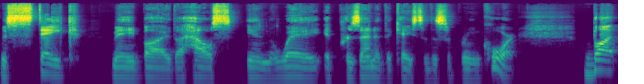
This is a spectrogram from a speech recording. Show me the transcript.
mistake made by the House in the way it presented the case to the Supreme Court. But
